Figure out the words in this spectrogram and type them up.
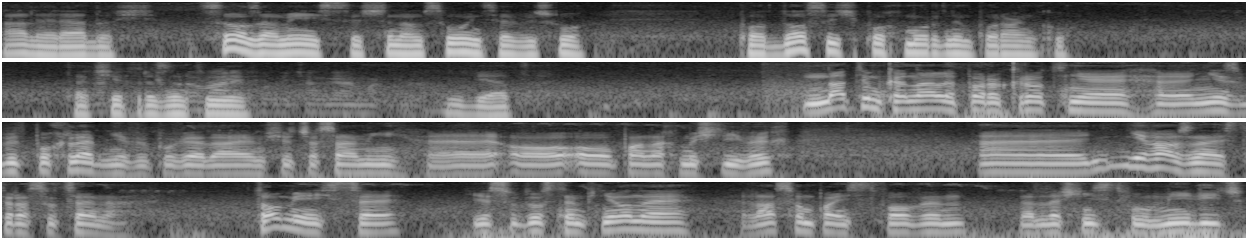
Ale radość. Co za miejsce, jeszcze nam słońce wyszło po dosyć pochmurnym poranku. Tak się prezentuje wiatr. Na tym kanale parokrotnie e, niezbyt pochlebnie wypowiadałem się czasami e, o, o panach myśliwych. E, Nieważna jest teraz ocena. To miejsce jest udostępnione lasom państwowym Nadleśnictwu Milicz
